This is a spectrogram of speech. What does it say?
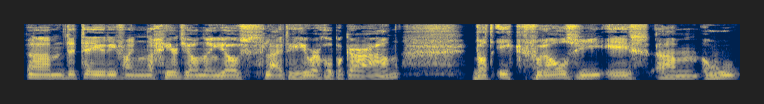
um, de theorie van Geert-Jan en Joost sluiten heel erg op elkaar aan. Wat ik vooral zie is um, hoe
